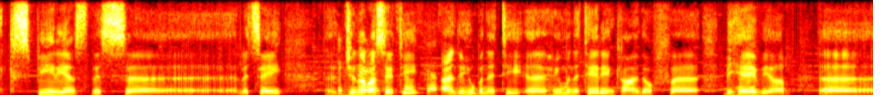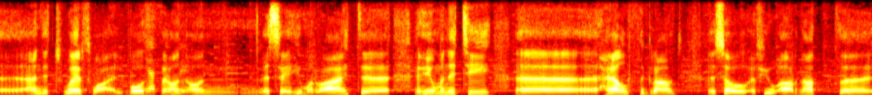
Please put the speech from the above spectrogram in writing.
experience this, uh, let's say, uh, generosity itself, yes. and the humanity, uh, humanitarian kind of uh, behavior uh, and it's worthwhile both Yes, on, on let's say human right uh, humanity uh, health ground. So if you are not uh,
